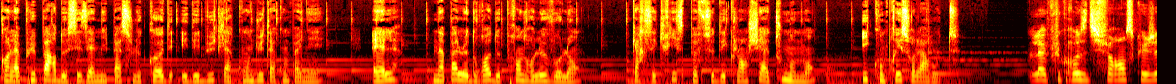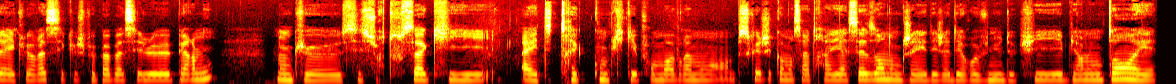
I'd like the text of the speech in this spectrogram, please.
Quand la plupart de ses amis passent le code et débutent la conduite accompagnée, elle n'a pas le droit de prendre le volant, car ces crises peuvent se déclencher à tout moment, y compris sur la route. La plus grosse différence que j'ai avec le reste, c'est que je ne peux pas passer le permis. Donc euh, c'est surtout ça qui a été très compliqué pour moi vraiment parce que j'ai commencé à travailler à 16 ans donc j'avais déjà des revenus depuis bien longtemps et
